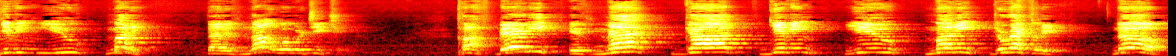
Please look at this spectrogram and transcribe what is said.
giving you money. That is not what we're teaching. Prosperity is not God giving you money directly. No.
